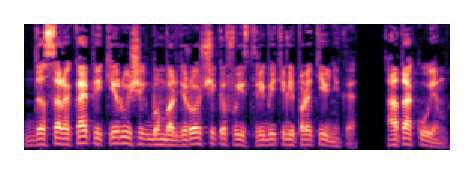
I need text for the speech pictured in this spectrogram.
до 40 пикирующих бомбардировщиков и истребителей противника. Атакуем.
